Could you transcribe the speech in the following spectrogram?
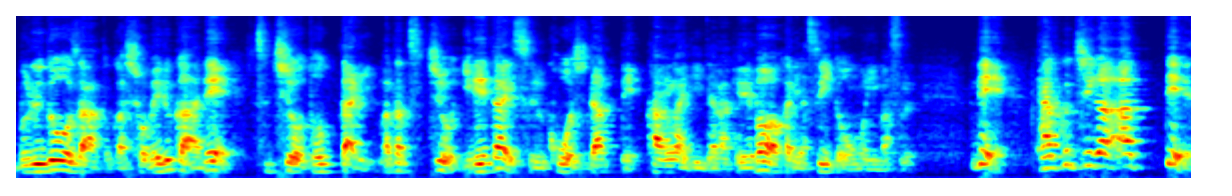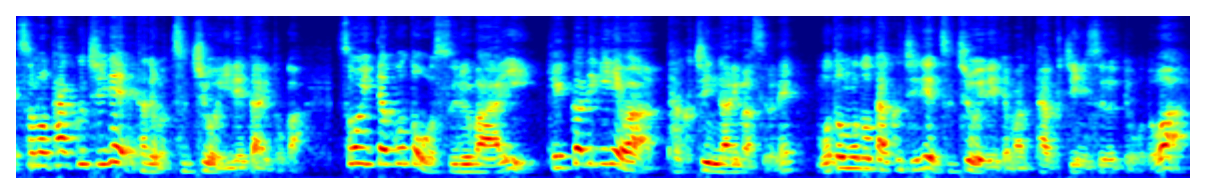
ブルドーザーとかショベルカーで土を取ったり、また土を入れたりする工事だって考えていただければわかりやすいと思います。で、宅地があって、その宅地で、例えば土を入れたりとか、そういったことをする場合、結果的には宅地になりますよね。もともと宅地で土を入れてまた宅地にするってことは、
